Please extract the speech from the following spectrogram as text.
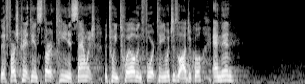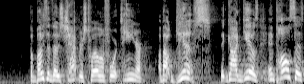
that 1 Corinthians 13 is sandwiched between 12 and 14, which is logical. And then, but both of those chapters, 12 and 14, are about gifts that God gives. And Paul says,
